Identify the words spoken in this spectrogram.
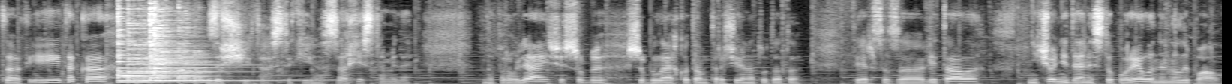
Так, і така защита. Ось такий у нас захист там іде. Направляючи, щоб, щоб легко там трачина туди та терса залітала. Нічого ніде не стопорило, не налипало.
